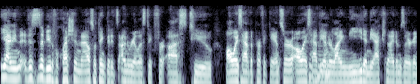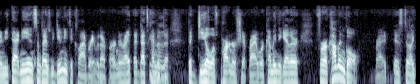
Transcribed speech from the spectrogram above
Yeah, I mean, this is a beautiful question. I also think that it's unrealistic for us to always have the perfect answer, always have mm-hmm. the underlying need and the action items that are going to meet that need. And sometimes we do need to collaborate with our partner, right? That, that's kind mm-hmm. of the, the deal of partnership, right? We're coming together for a common goal, right? Is to like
